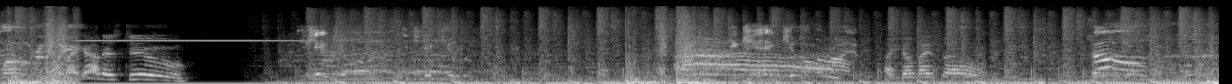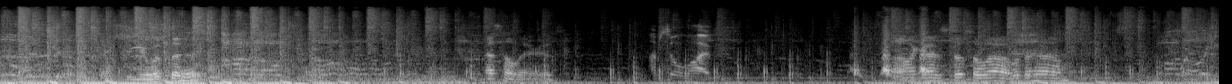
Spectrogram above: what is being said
Oh my god, there's two! You can't kill him. You can't kill him. Kill him alive. I killed myself. No! what the heck? That's hilarious. I'm still alive. Oh my god, it's still so loud. What the hell? Where were you?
